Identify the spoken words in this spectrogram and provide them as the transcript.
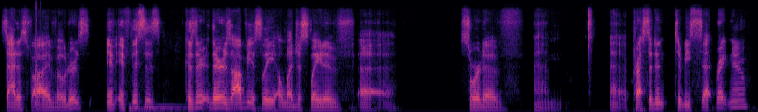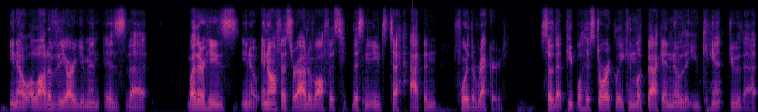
satisfy voters if if this is because there there's obviously a legislative uh, sort of um, uh, precedent to be set right now. You know, a lot of the argument is that whether he's you know in office or out of office, this needs to happen for the record, so that people historically can look back and know that you can't do that.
